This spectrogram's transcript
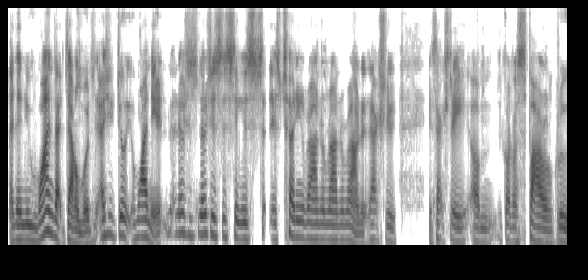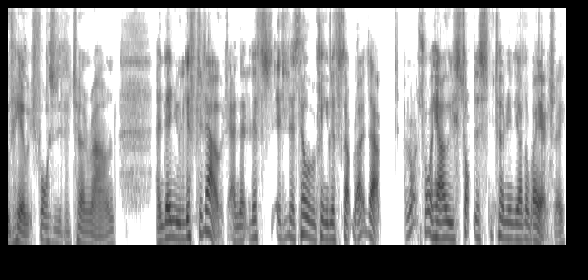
and then you wind that downwards. As you do it, you're winding it. Notice, notice this thing is is turning around and round and round. It actually, it's actually um, got a spiral groove here, which forces it to turn around and then you lift it out, and it lifts. It, this whole thing lifts up like that. I'm not sure how you stop this from turning the other way. Actually,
